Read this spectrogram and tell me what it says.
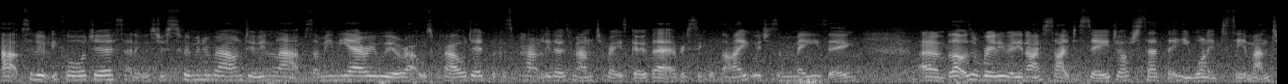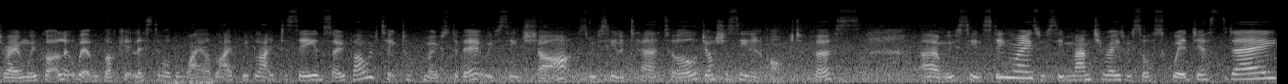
absolutely gorgeous and it was just swimming around doing laps. I mean the area we were at was crowded because apparently those manta rays go there every single night which is amazing um, but that was a really really nice sight to see. Josh said that he wanted to see a manta ray and we've got a little bit of a bucket list of all the wildlife we'd like to see and so far we've ticked off most of it. We've seen sharks we've seen a turtle Josh has seen an octopus um, we've seen stingrays, we've seen manta rays, we saw squid yesterday,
